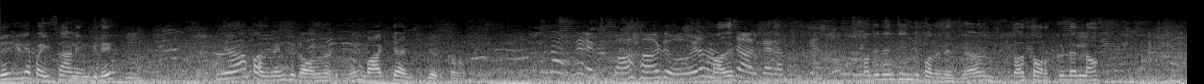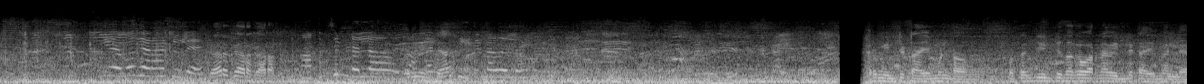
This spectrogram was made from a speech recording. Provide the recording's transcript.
വലിയ പൈസ ആണെങ്കിൽ ഞാൻ പതിനഞ്ച് ഡോളർ എടുക്കും. ബാക്കി അഞ്ച് എടുക്കണം. പതിനഞ്ച് ഇന്റു പതിനഞ്ച്. അത് തുറക്കുണ്ടല്ലോ കയറാം കയറാം കയറാം ഒരു മിനിറ്റ്. ടൈം ഉണ്ടാവും. മുപ്പത്തഞ്ച് മിനിറ്റ് എന്നൊക്കെ പറഞ്ഞാൽ വലിയ ടൈമല്ലേ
